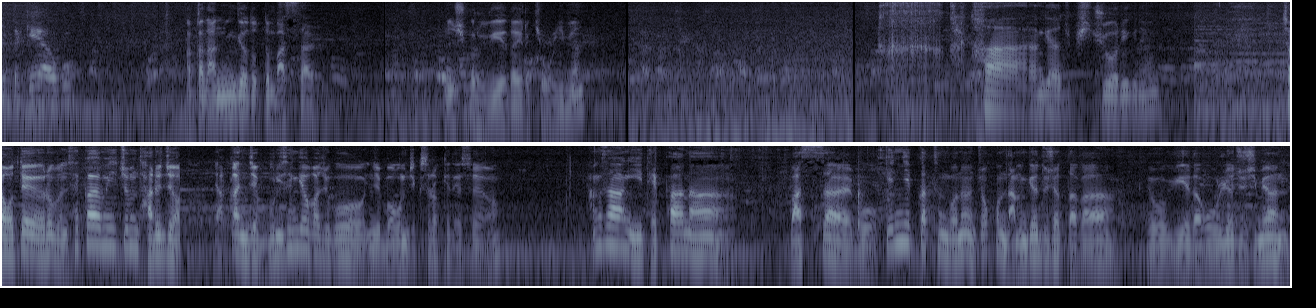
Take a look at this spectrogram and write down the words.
일단 깨하고 아까 남겨뒀던 맛살 이런 식으로 위에다 이렇게 올리면 칼칼한 게 아주 비주얼이 그냥. 자 어때요 여러분? 색감이 좀 다르죠 약간 이제 물이 생겨가지고 이제 먹음직스럽게 됐어요. 항상 이 대파나 맛살 뭐 깻잎 같은 거는 조금 남겨두셨다가 요 위에다가 올려주시면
